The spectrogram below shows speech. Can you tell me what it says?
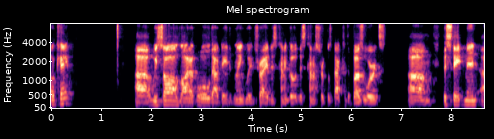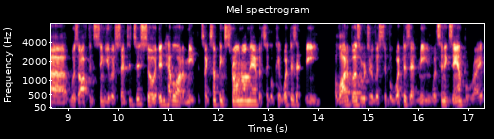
okay? Uh, we saw a lot of old outdated language, right? This kind of go, this kind of circles back to the buzzwords. Um, the statement uh, was often singular sentences, so it didn't have a lot of meat. It's like something's thrown on there, but it's like, okay, what does that mean? A lot of buzzwords are listed, but what does that mean? What's an example, right?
